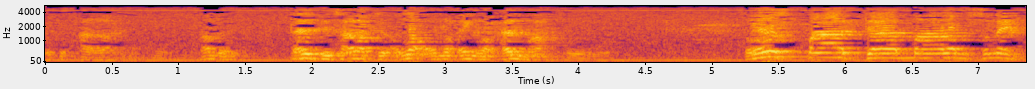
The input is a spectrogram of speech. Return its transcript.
Yaitu Allah. Namun dari disalap di Allah ono ing lahir mahfuz. Terus pada malam Senin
